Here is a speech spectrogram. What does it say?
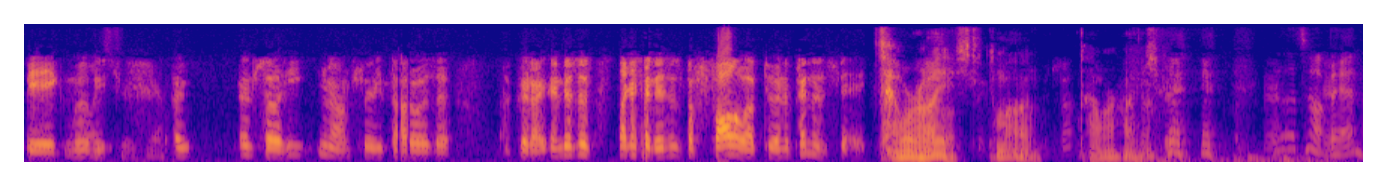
big movie, That's true. Yeah. and so he, you know, I'm sure he thought it was a, a good idea. And this is, like I said, this is the follow-up to Independence Day. Tower Heist. Come on, Tower Heist. yeah, that's not bad.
